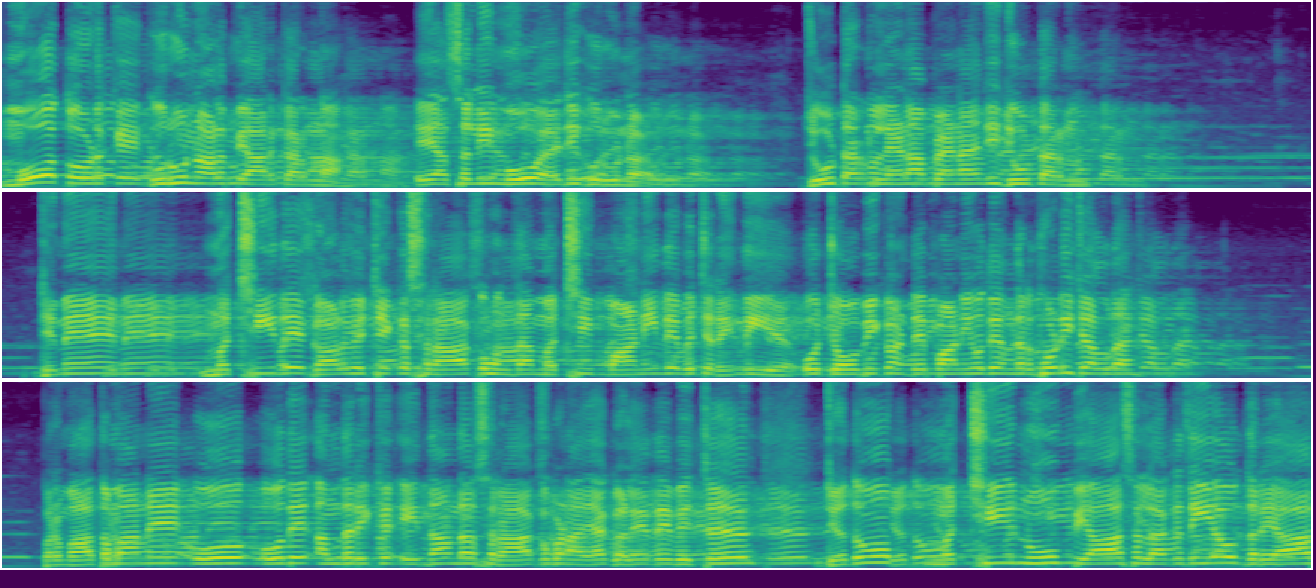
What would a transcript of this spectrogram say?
ਮੋਹ ਤੋੜ ਕੇ ਗੁਰੂ ਨਾਲ ਪਿਆਰ ਕਰਨਾ। ਇਹ ਅਸਲੀ ਮੋਹ ਹੈ ਜੀ ਗੁਰੂ ਨਾਲ। ਜੂ ਟਰਨ ਲੈਣਾ ਪੈਣਾ ਹੈ ਜੀ ਜੂ ਟਰਨ ਜਿਵੇਂ ਮੱਛੀ ਦੇ ਗਲ ਵਿੱਚ ਇੱਕ ਸਰਾਖ ਹੁੰਦਾ, ਮੱਛੀ ਪਾਣੀ ਦੇ ਵਿੱਚ ਰਹਿੰਦੀ ਹੈ, ਉਹ 24 ਘੰਟੇ ਪਾਣੀ ਉਹਦੇ ਅੰਦਰ ਥੋੜੀ ਚੱਲਦਾ ਹੈ। ਪਰਮਾਤਮਾ ਨੇ ਉਹ, ਉਹਦੇ ਅੰਦਰ ਇੱਕ ਇਦਾਂ ਦਾ ਸਰਾਖ ਬਣਾਇਆ ਗਲੇ ਦੇ ਵਿੱਚ, ਜਦੋਂ ਮੱਛੀ ਨੂੰ ਪਿਆਸ ਲੱਗਦੀ ਆ, ਉਹ ਦਰਿਆ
